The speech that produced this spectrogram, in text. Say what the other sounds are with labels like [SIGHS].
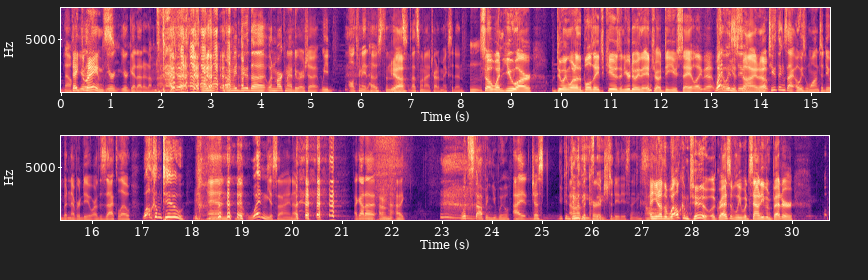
no, take the reins. You're you're good at it. I'm not. I do it [LAUGHS] when, when we do the when Mark and I do our show, we alternate hosts, and Yeah. that's, that's when I try to mix it in. Mm. So when you are doing one of the Bulls HQs and you're doing the intro, do you say it like that? I When always you do- sign up, Two things I always want to do but never do are the Zach Lowe "Welcome to" and the "When you sign up." [LAUGHS] I gotta. I don't. Ha- I. What's stopping you, Will? I just. You can I don't do have the courage things. to do these things. and you know the welcome to aggressively would sound even better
